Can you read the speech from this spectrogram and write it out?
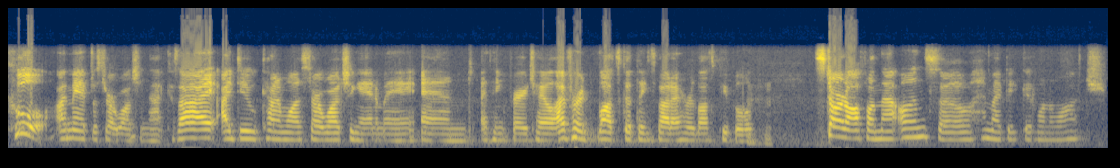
cool. I may have to start watching that because I I do kind of want to start watching anime, and I think Fairy Tail. I've heard lots of good things about. it. I heard lots of people start off on that one, so it might be a good one to watch.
